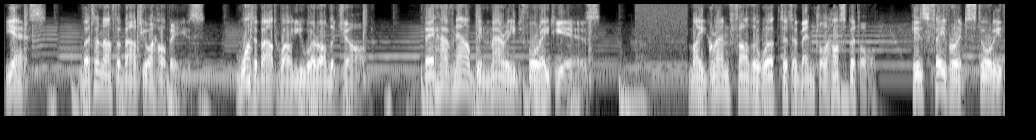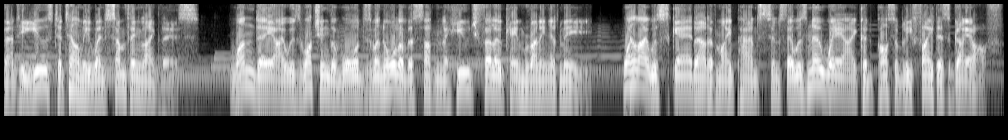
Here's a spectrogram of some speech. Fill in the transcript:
Yes. But enough about your hobbies. What about while you were on the job? They have now been married for 8 years. My grandfather worked at a mental hospital. His favorite story that he used to tell me went something like this. One day I was watching the wards when all of a sudden a huge fellow came running at me. Well I was scared out of my pants since there was no way I could possibly fight this guy off.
